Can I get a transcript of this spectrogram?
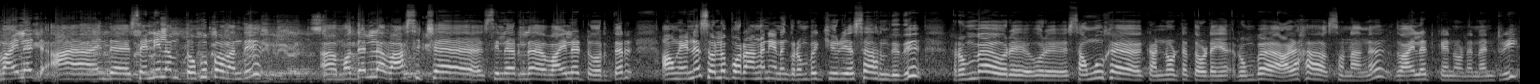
வயலட் இந்த சென்னிலம் தொகுப்பை வந்து முதல்ல வாசித்த சிலரில் வயலட் ஒருத்தர். அவங்க என்ன சொல்ல போகிறாங்கன்னு எனக்கு ரொம்ப க்யூரியஸாக இருந்தது. ரொம்ப ஒரு ஒரு சமூக கண்ணோட்டத்தோட ரொம்ப அழகாக சொன்னாங்க. வயலட் கேனோட நன்றி.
